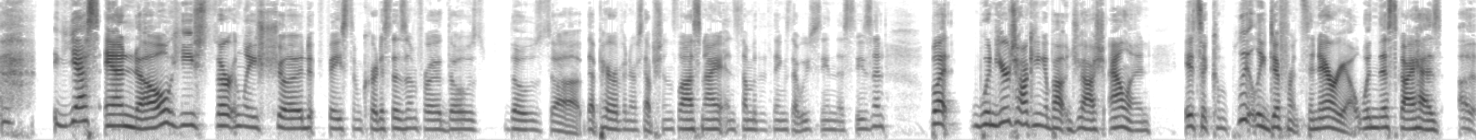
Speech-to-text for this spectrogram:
Yes and no. He certainly should face some criticism for those those uh, that pair of interceptions last night and some of the things that we've seen this season. But when you're talking about Josh Allen, it's a completely different scenario when this guy has a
